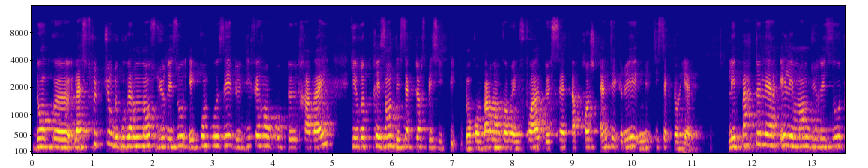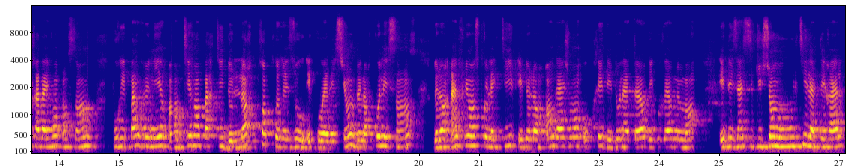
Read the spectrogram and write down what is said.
Donc, la structure de gouvernance du réseau est composée de différents groupes de travail qui représentent des secteurs spécifiques. Donc, on parle encore une fois de cette approche intégrée multisectorielle. Les partenaires et les membres du réseau travailleront ensemble pour y parvenir en tirant parti de leur propre réseau et coalition, de leurs connaissances, de leur influence collective et de leur engagement auprès des donateurs, des gouvernements et des institutions multilatérales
